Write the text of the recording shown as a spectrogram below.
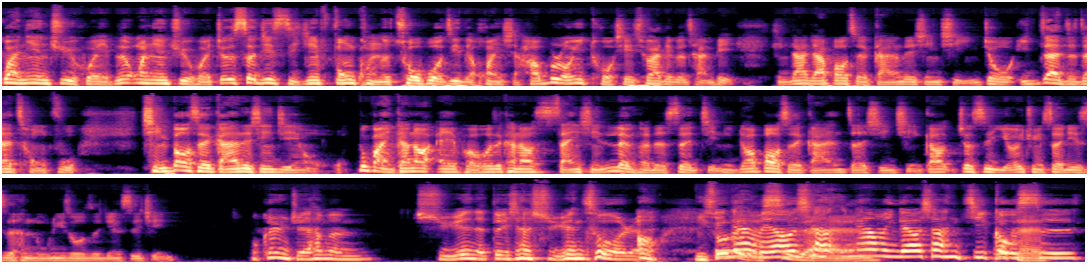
万念俱灰，也不是万念俱灰，就是设计师已经疯狂的戳破自己的幻想，好不容易妥协出来的一个产品，请大家抱着感恩的心情，就一再的在重复，请抱持感恩的心情，不管你看到 Apple 或者看到三星任何的设计，你都要抱持感恩的心情。高就是有一群设计师很努力做这件事情。我个人觉得他们许愿的对象许愿错人哦，你说的应该要像，应该他们应该要向机构师。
